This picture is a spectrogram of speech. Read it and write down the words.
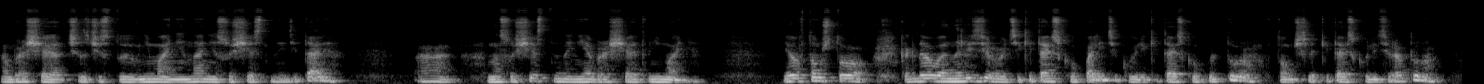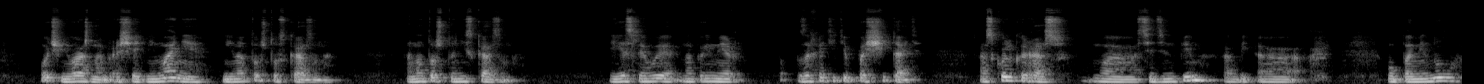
обращают зачастую внимание на несущественные детали, а на существенные не обращают внимания. Дело в том, что когда вы анализируете китайскую политику или китайскую культуру, в том числе китайскую литературу, очень важно обращать внимание не на то, что сказано, а на то, что не сказано. И если вы, например, захотите посчитать, а сколько раз а, Си Цзиньпин а, упомянул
